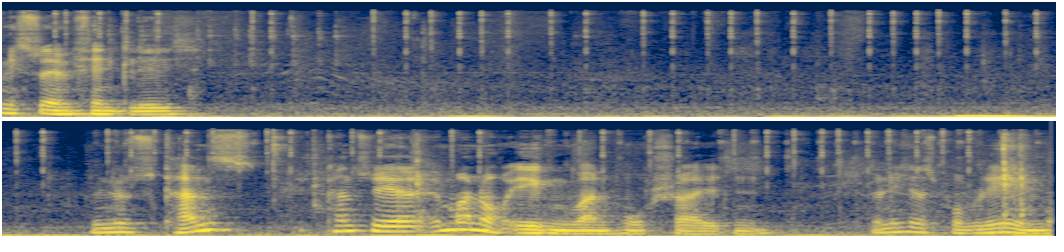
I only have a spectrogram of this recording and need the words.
nicht so empfindlich. Wenn du es kannst, kannst du ja immer noch irgendwann hochschalten. Das ist doch nicht das Problem.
